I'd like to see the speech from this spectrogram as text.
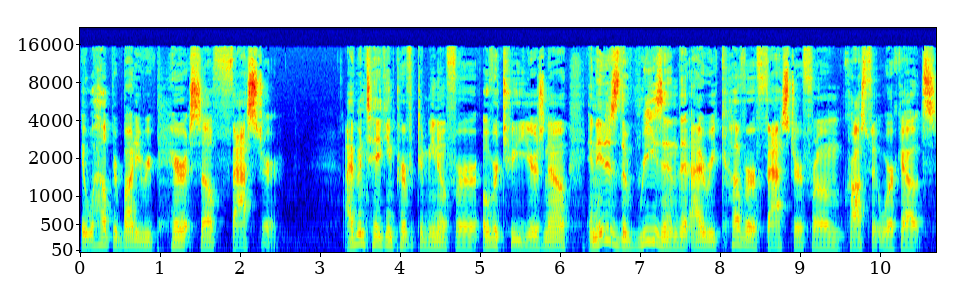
it will help your body repair itself faster. I've been taking Perfect Amino for over two years now, and it is the reason that I recover faster from CrossFit workouts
